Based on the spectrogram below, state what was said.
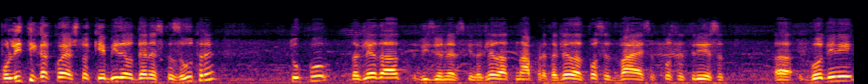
политика која што ќе биде од денеска за утре, туку да гледаат визионерски, да гледаат напред, да гледаат после 20, после 30 години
